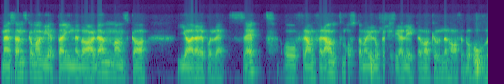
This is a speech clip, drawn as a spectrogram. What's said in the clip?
Men sen ska man veta innebörden, man ska göra det på rätt sätt och framförallt måste man ju lokalisera lite vad kunden har för behov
